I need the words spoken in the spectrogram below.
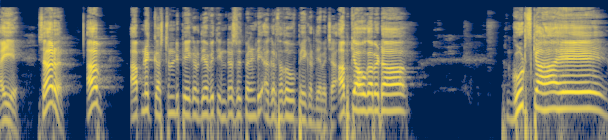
आइए। सर अब आपने कस्टमरी पे कर दिया विथ इंटरेस्ट विथ पेनल्टी अगर था तो वो पे कर दिया बेटा। अब क्या होगा बेटा? गुड्स कहा है?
